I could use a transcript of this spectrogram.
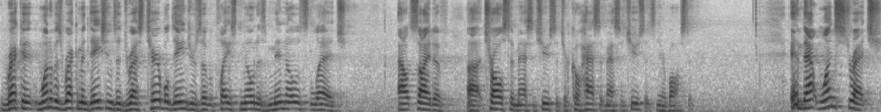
rec- one of his recommendations addressed terrible dangers of a place known as Minot's Ledge outside of uh, Charleston, Massachusetts, or Cohasset, Massachusetts, near Boston. And that one stretch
